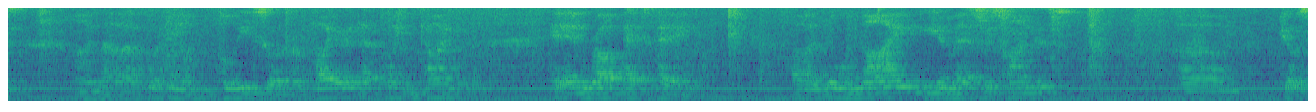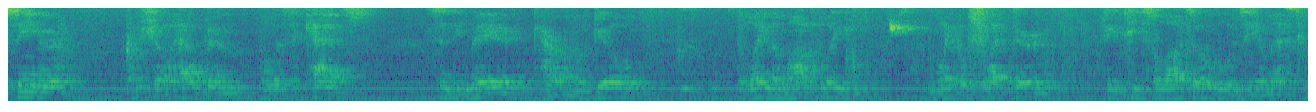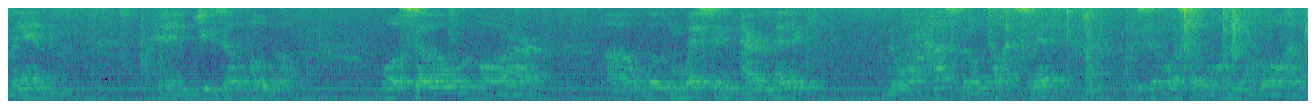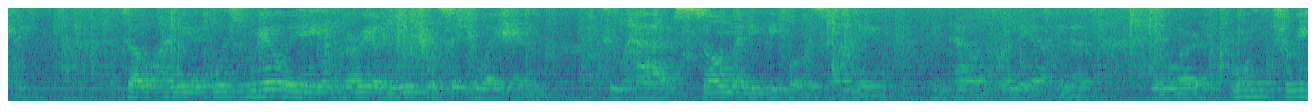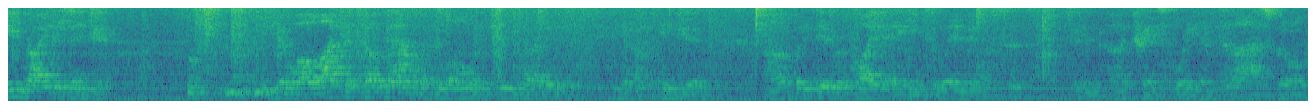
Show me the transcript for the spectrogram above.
on, uh, working on police or fire at that point in time. And Rob Pettipay. Uh, There were nine EMS responders. Um, Joe Senior, Michelle Halpin, Melissa Katz, Cindy Mayer, Carol McGill, Delana Motley, Michael Schlechter, JT Salazzo, who was EMS command, and Giselle Vogel. Also are uh, Wilton Weston paramedic, Norwalk Hospital, Todd Smith, who's also on the call helping. So, I mean, it was really a very unusual situation to have so many people responding in town on the afternoon. There were only three riders injured. There were a lot that fell down, but there were only three riders, you know, injured. Uh, But it did require taking two ambulances and uh, transporting them to the hospital.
